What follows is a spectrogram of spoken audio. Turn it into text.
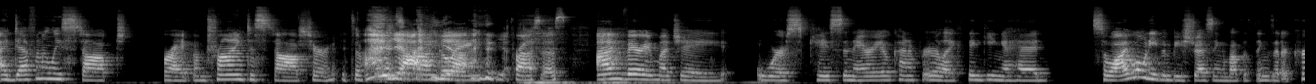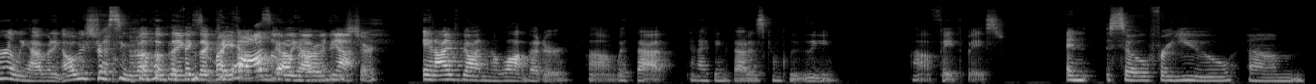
I definitely stopped. Right, I'm trying to stop. Sure, it's a it's yeah, ongoing yeah. process. I'm very much a worst case scenario kind of or like thinking ahead. So I won't even be stressing about the things that are currently happening. I'll be stressing about the, things, that might could happen possibly the happen. Yeah, Sure. and I've gotten a lot better uh, with that, and I think that is completely uh, faith based. And so for you, um,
